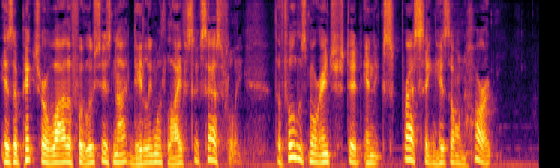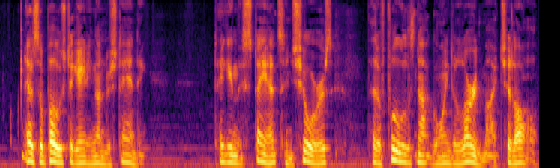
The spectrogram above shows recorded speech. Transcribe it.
is a picture of why the foolish is not dealing with life successfully. The fool is more interested in expressing his own heart as opposed to gaining understanding. Taking the stance ensures that a fool is not going to learn much at all.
